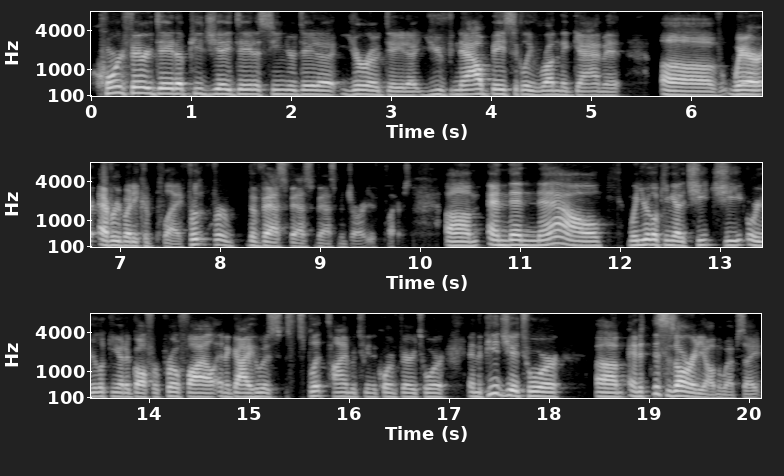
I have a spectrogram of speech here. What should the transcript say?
Korn Ferry data, PGA data, senior data, Euro data, you've now basically run the gamut of where everybody could play for, for the vast, vast, vast majority of players. Um, and then now, when you're looking at a cheat sheet or you're looking at a golfer profile and a guy who has split time between the Korn Ferry Tour and the PGA Tour, um, and it, this is already on the website.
